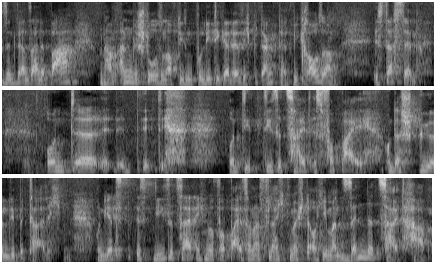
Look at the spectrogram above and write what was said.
sind wir an seine Bar und haben angestoßen auf diesen Politiker, der sich bedankt hat. Wie grausam ist das denn? Und, äh, und die, diese Zeit ist vorbei und das spüren die Beteiligten. Und jetzt ist diese Zeit nicht nur vorbei, sondern vielleicht möchte auch jemand Sendezeit haben.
